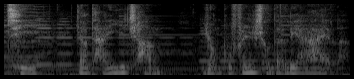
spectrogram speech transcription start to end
气，要谈一场永不分手的恋爱了。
